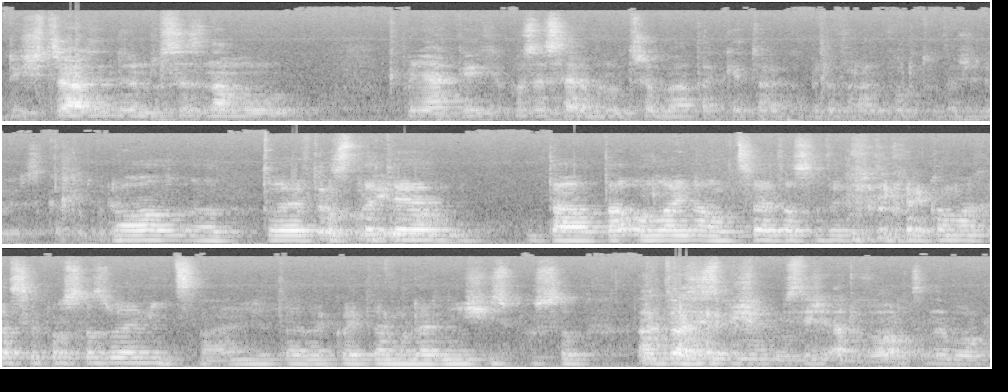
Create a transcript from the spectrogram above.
když třeba jdem do seznamu, po nějakých jako ze serverů třeba, tak je to jako do Frankfurtu, takže do Jirska to bude. No, to je v podstatě, ta, ta online aukce, ta se teď v těch reklamách asi prosazuje víc, ne? Že to je takový ten modernější způsob. A to asi spíš myslíš AdWords, nebo?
